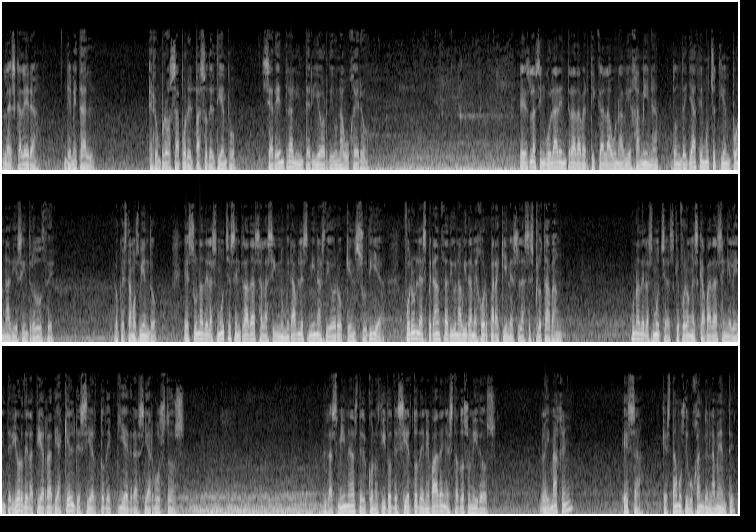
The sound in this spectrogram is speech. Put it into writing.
La escalera, de metal, herrumbrosa por el paso del tiempo, se adentra al interior de un agujero. Es la singular entrada vertical a una vieja mina donde ya hace mucho tiempo nadie se introduce. Lo que estamos viendo es una de las muchas entradas a las innumerables minas de oro que en su día fueron la esperanza de una vida mejor para quienes las explotaban. Una de las muchas que fueron excavadas en el interior de la tierra de aquel desierto de piedras y arbustos. Las minas del conocido desierto de Nevada en Estados Unidos. La imagen, esa que estamos dibujando en la mente,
